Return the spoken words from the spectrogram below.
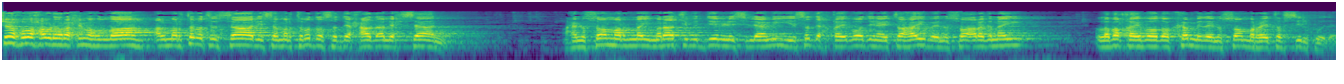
Sheekhu waxau uhi raximah ullah almartabatu ahaalisa martabadda saddexaad alixsaan waxaynu soo marnay maraatib uddiin alislaamiyi saddex qaybood inay tahay baynu soo aragnay. Laba qaybood oo ka mid aynu soo marray tafsiilkooda.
